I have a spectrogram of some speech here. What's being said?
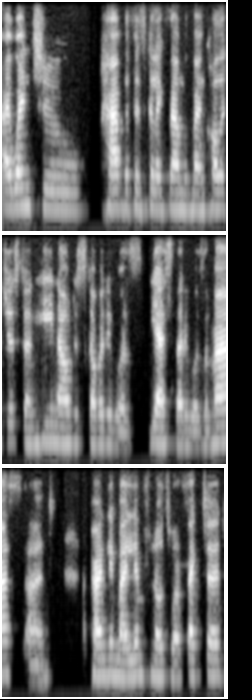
I went to have the physical exam with my oncologist, and he now discovered it was yes that it was a mass, and apparently my lymph nodes were affected,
